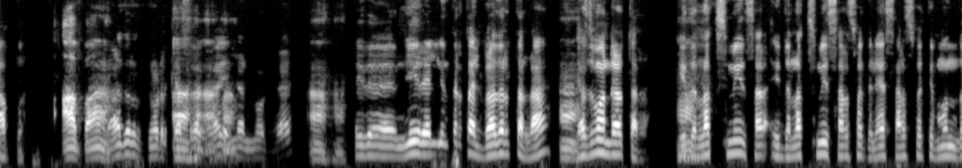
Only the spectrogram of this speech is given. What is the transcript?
ಆಪ ಆಪ ನೋಡ್ರಿ ಹಾ, ಕೆಸರ ಹಾ, ಹಾ. ಎಲ್ಲ ನೋಡ್ರಿ ಹಾ ಹಾ ಇದು ನೀರ್ ಎಲ್ಲಿ ನಿಂತಿರ್ತ ಅಲ್ಲಿ ಬೆಳೆದಿರ್ತಲ್ಲ ಹಾ. ಯಜಮಾನ್ ಹೇಳ್ತಾರ ಇದು. ಲಕ್ಷ್ಮಿ ಇದು ಲಕ್ಷ್ಮಿ ಸರಸ್ವತಿ ಸರಸ್ವತಿ ಮುಂದ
